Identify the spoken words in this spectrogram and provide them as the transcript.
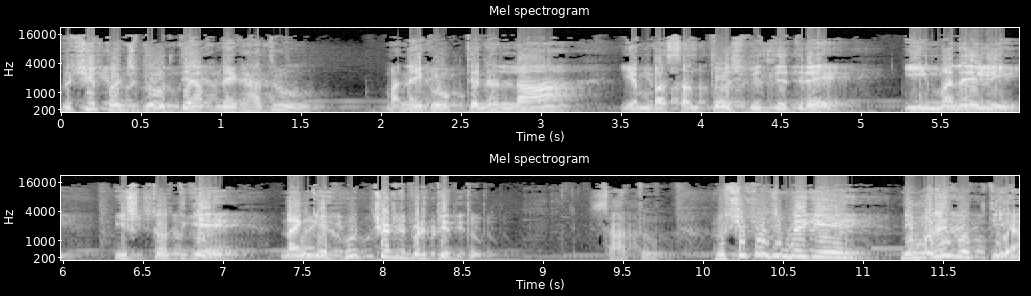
ಋಷಿ ಪಂಚಮಿ ಉದ್ಯಾಪನೆಗಾದ್ರೂ ಮನೆಗೆ ಹೋಗ್ತೇನಲ್ಲ ಎಂಬ ಸಂತೋಷವಿಲ್ಲದಿದ್ರೆ ಈ ಮನೆಯಲ್ಲಿ ಇಷ್ಟೊತ್ತಿಗೆ ನಂಗೆ ಹುಚ್ಚಿಡ್ ಬಿಡ್ತಿತ್ತು. ಸಾತು, ಋಷಿ ಪಂಚಮಿಗೆ ನಿಮ್ ಮನೆಗೆ ಹೋಗ್ತೀಯಾ?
